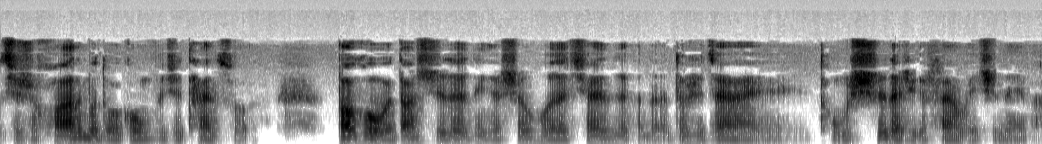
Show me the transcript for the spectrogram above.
就是花那么多功夫去探索，包括我当时的那个生活的圈子，可能都是在同事的这个范围之内吧，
